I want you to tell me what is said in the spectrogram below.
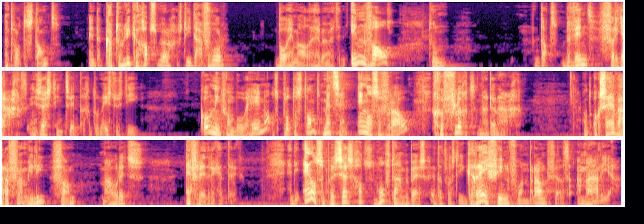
Een protestant. En de katholieke Habsburgers die daarvoor Bohemen hadden hebben met een inval. Toen dat bewind verjaagd in 1620. En toen is dus die koning van Bohemen als protestant met zijn Engelse vrouw gevlucht naar Den Haag. Want ook zij waren familie van Maurits en Frederik Hendrik. En die Engelse prinses had een hofdame bij zich. En dat was die Gräfin von Braunfels, Amalia.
